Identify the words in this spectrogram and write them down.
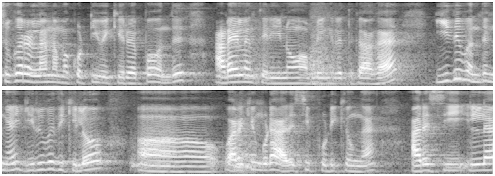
சுகரெல்லாம் நம்ம கொட்டி வைக்கிறப்போ வந்து அடையாளம் தெரியணும் அப்படிங்கிறதுக்காக. இது வந்துங்க இருபது கிலோ வரைக்கும் கூட அரிசி பிடிக்குங்க. அரிசி இல்லை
